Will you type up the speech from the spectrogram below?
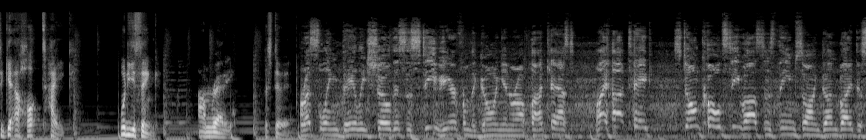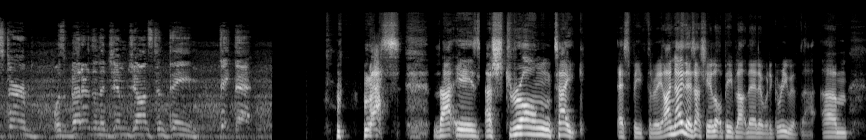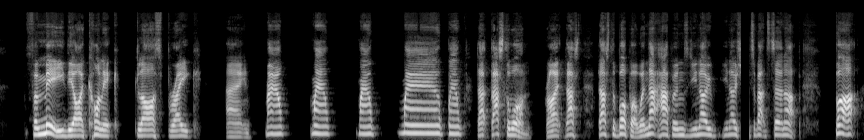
to get a hot take. What do you think? I'm ready. Let's do it. Wrestling Daily Show. This is Steve here from the Going In Raw podcast. My hot take Stone Cold Steve Austin's theme song done by Disturbed was better than the Jim Johnston theme. Take that. That's that is a strong take, SB3. I know there's actually a lot of people out there that would agree with that. Um, for me, the iconic glass break and meow, meow, meow, meow, meow. That that's the one, right? That's that's the bopper. When that happens, you know you know it's about to turn up. But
